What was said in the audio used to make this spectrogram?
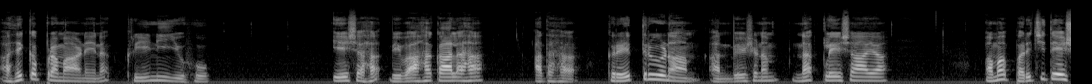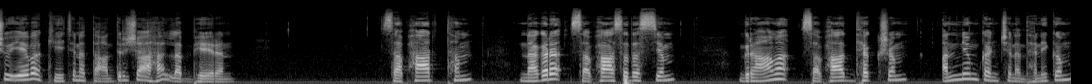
अधिकप्रमाणेन क्रीणीयुः। एषः विवाहकालः अतः क्रेतॄणाम् अन्वेषणं न क्लेशाय। मम परिचितेषु एव केचन तादृशाः लभ्येरन्। सभार्थं नगरसभासदस्यं ग्रामसभाध्यक्षम् अन्यं कञ्चन धनिकम्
